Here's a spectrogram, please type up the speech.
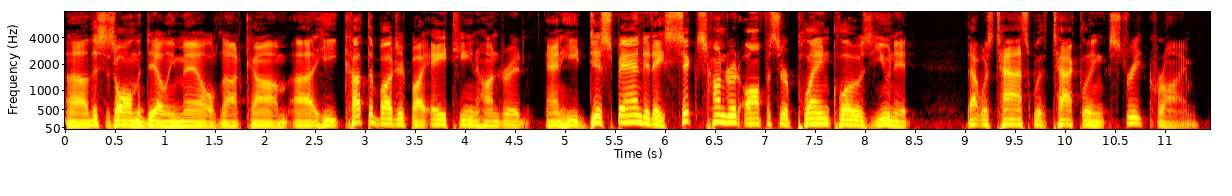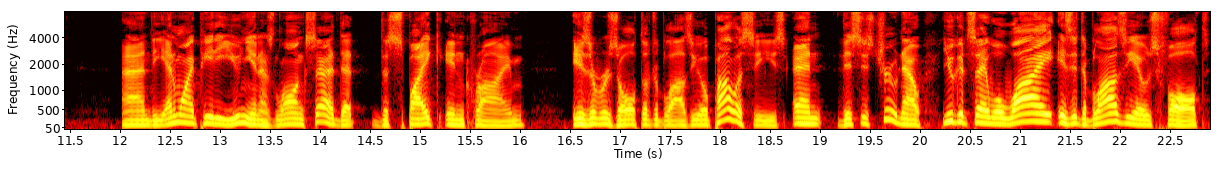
Uh, this is all in the dailymail.com. Uh, he cut the budget by 1,800 and he disbanded a 600 officer plainclothes unit that was tasked with tackling street crime. And the NYPD union has long said that the spike in crime is a result of de Blasio policies. And this is true. Now, you could say, well, why is it de Blasio's fault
